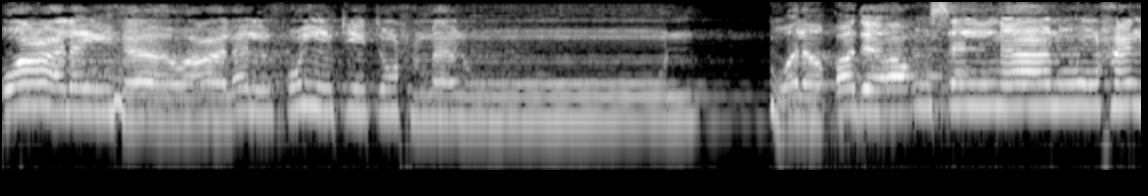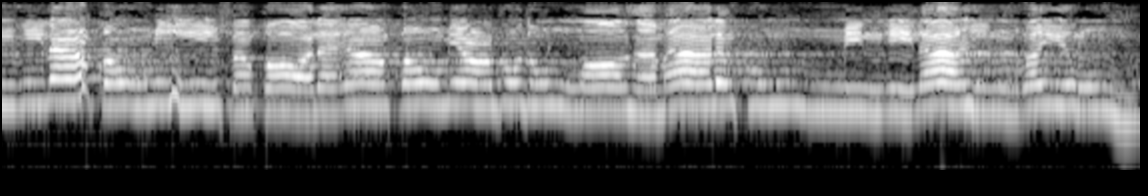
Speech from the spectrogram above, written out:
وَعَلَيْهَا وَعَلَى الْفُلْكِ تُحْمَلُونَ وَلَقَدْ أَرْسَلْنَا نُوحًا إِلَىٰ قَوْمِهِ فَقَالَ يَا قَوْمِ اعْبُدُوا اللَّهَ مَا لَكُم مِّنْ إِلَٰهٍ غَيْرُهُ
